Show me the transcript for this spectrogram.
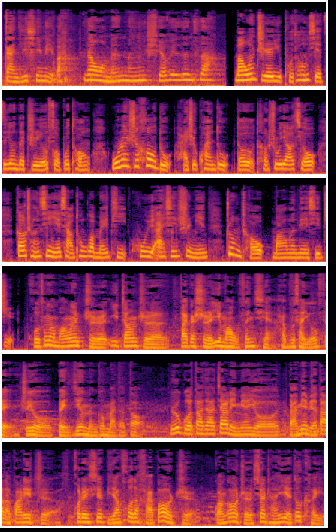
感激心理吧，让我们能学会认字啊。盲文纸与普通写字用的纸有所不同，无论是厚度还是宽度都有特殊要求。高诚信也想通过媒体呼吁爱心市民众筹盲文练习纸。普通的盲文纸一张纸大概是一毛五分钱，还不算邮费，只有北京能够买得到。如果大家家里面有版面比较大的挂历纸，或者一些比较厚的海报纸、广告纸、宣传页都可以，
